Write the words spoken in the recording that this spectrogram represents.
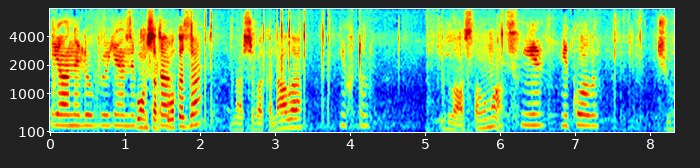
Я не люблю, я не Спонсор постав. показа нашего канала Ніхто. Глаз Алмаз. Ні, ніколи. Чого?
